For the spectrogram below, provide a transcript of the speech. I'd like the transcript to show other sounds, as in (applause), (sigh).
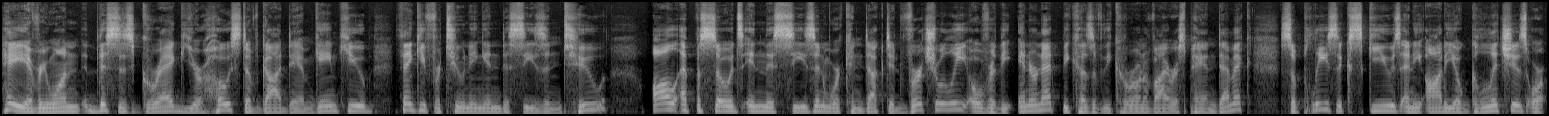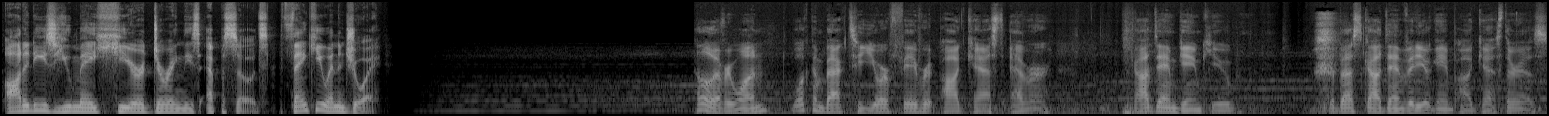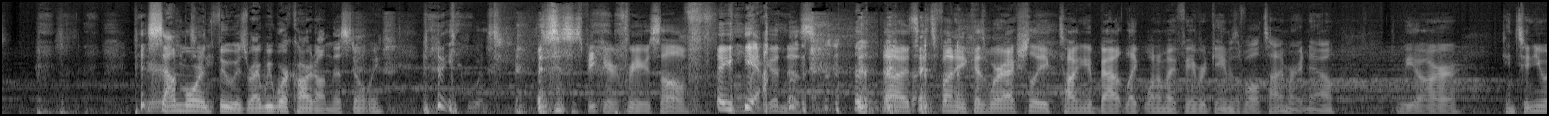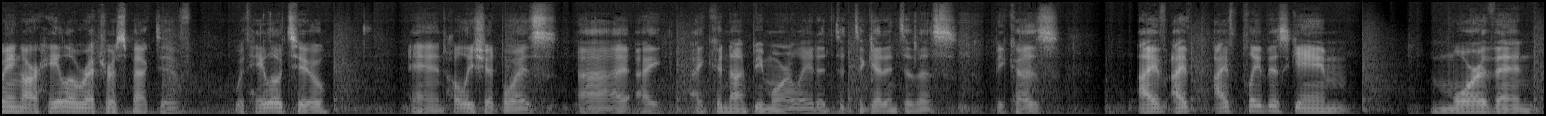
Hey everyone, this is Greg, your host of Goddamn GameCube. Thank you for tuning in to season two. All episodes in this season were conducted virtually over the internet because of the coronavirus pandemic, so please excuse any audio glitches or oddities you may hear during these episodes. Thank you and enjoy. Hello, everyone. Welcome back to your favorite podcast ever, Goddamn GameCube, the best goddamn video game podcast there is. (laughs) Sound more enthused, right? We work hard on this, don't we? This (laughs) is speak here for yourself. (laughs) Oh Yeah. my goodness. no, it's it's funny because we're actually talking about like one of my favorite games of all time right now. We are continuing our Halo retrospective with Halo 2, and holy shit, boys! Uh, I, I I could not be more elated to, to get into this because I've I've I've played this game more than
